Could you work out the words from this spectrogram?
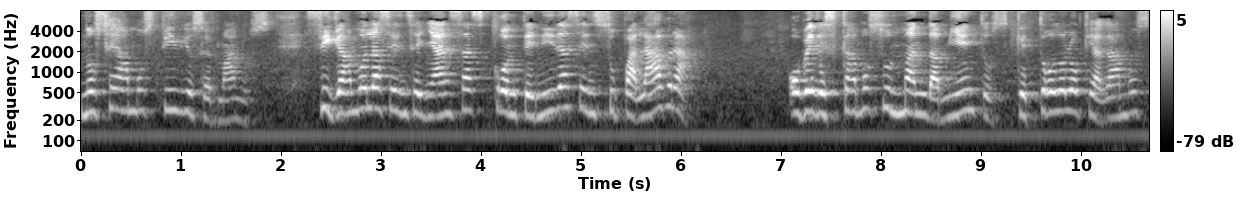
No seamos tibios, hermanos. Sigamos las enseñanzas contenidas en su palabra obedezcamos sus mandamientos, que todo lo que hagamos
